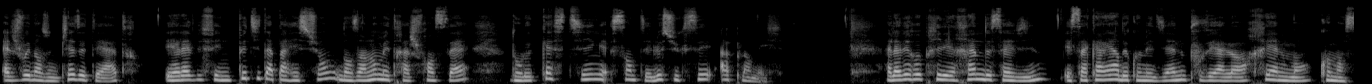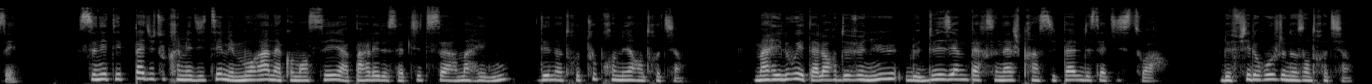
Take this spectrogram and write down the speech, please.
Elle jouait dans une pièce de théâtre et elle avait fait une petite apparition dans un long métrage français dont le casting sentait le succès à plein nez. Elle avait repris les rênes de sa vie et sa carrière de comédienne pouvait alors réellement commencer. Ce n'était pas du tout prémédité, mais Morane a commencé à parler de sa petite sœur Marilou dès notre tout premier entretien. Marilou est alors devenue le deuxième personnage principal de cette histoire, le fil rouge de nos entretiens.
